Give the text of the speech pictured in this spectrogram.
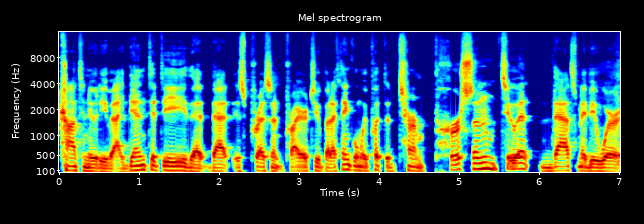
continuity of identity that that is present prior to, but I think when we put the term person to it, that's maybe where,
